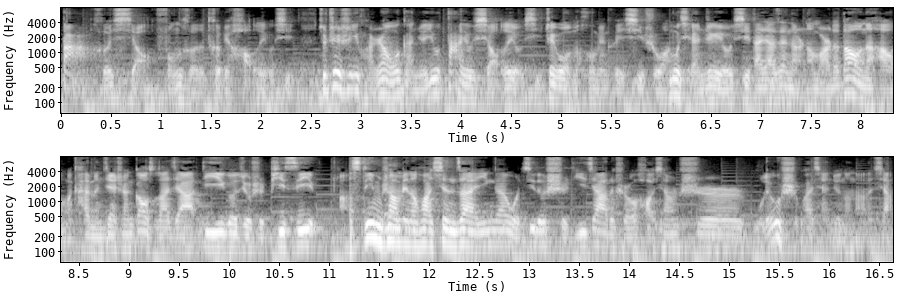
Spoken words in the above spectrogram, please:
大和小缝合的特别好的游戏，就这是一款让我感觉又大又小的游戏。这个我们后面可以细说。目前这个游戏大家在哪儿能玩得到呢？哈，我们开门见山告诉大家，第一个就是 PC 啊，Steam 上面的话，现在应该我记得史低价的时候好像是五六十块钱就能拿得下。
